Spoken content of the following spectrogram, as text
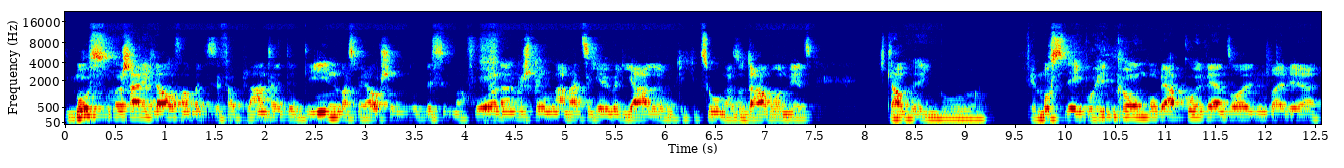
die mussten wahrscheinlich laufen, aber diese Verplantheit der Dänen, was wir ja auch schon so ein bisschen mal vorhin angesprochen haben, hat sich ja über die Jahre wirklich gezogen. Also da wurden wir jetzt, ich glaube, irgendwo, wir mussten irgendwo hinkommen, wo wir abgeholt werden sollten, weil wir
